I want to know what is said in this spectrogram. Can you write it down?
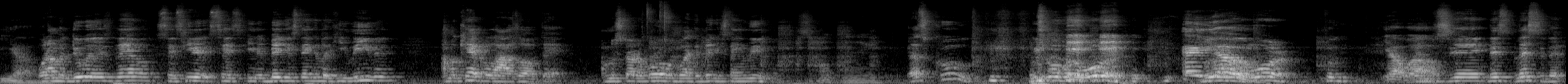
Yo. what I'm gonna do is now, since he since he the biggest thing, look, he leaving. I'm gonna capitalize off that. I'm gonna start a war with like the biggest thing leaving. Smoke that nigga. That's cool. We go with the war. Hey We go with the yo. war. Yo, wow. this. Listen,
